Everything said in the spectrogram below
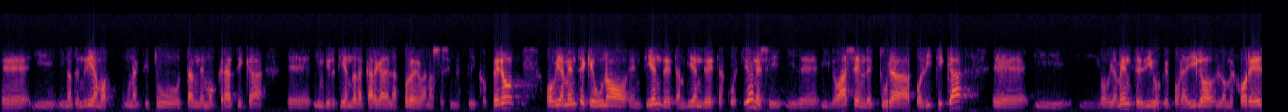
eh, y, no tendríamos una actitud tan democrática eh, invirtiendo la carga de la prueba, no sé si me explico. Pero obviamente que uno entiende también de estas cuestiones y, de, y lo hace en lectura política eh, y, obviamente digo que por ahí lo mejor es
